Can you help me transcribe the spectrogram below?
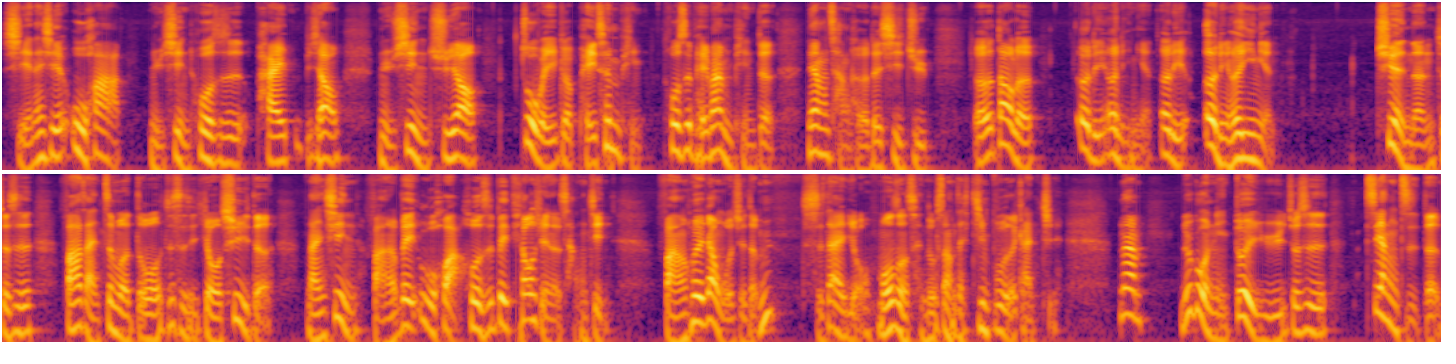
写那些物化女性，或者是拍比较女性需要作为一个陪衬品或是陪伴品的那样场合的戏剧，而到了二零二零年、二零二零二一年，却能就是发展这么多就是有趣的男性反而被物化或者是被挑选的场景，反而会让我觉得嗯。时代有某种程度上在进步的感觉。那如果你对于就是这样子的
